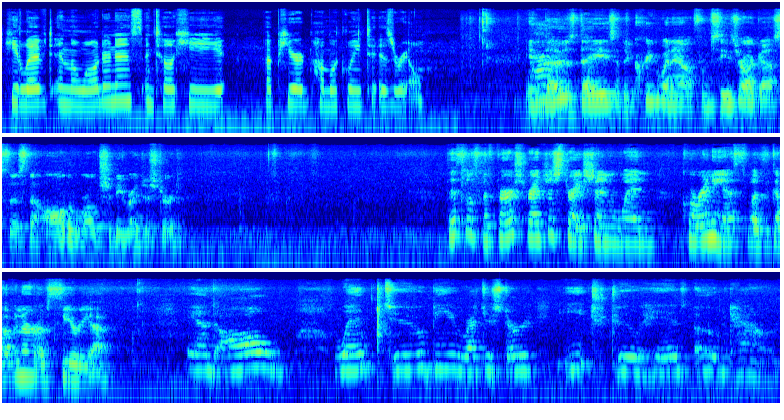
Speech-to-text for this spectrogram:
He lived in the wilderness until he appeared publicly to Israel. In those days, a decree went out from Caesar Augustus that all the world should be registered. This was the first registration when Quirinius was governor of Syria. And all went to be registered, each to his own town.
